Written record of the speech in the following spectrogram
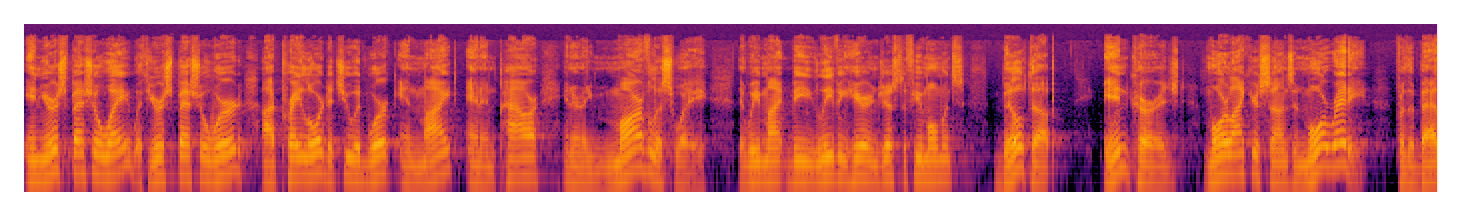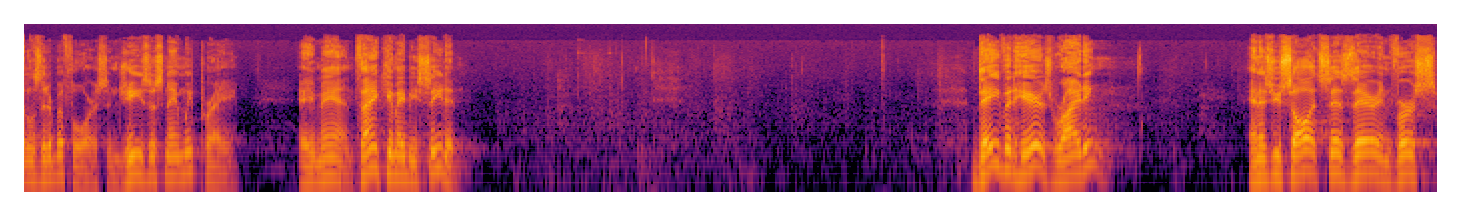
in your special way, with your special word, I pray, Lord, that you would work in might and in power and in a marvelous way, that we might be leaving here in just a few moments built up, encouraged, more like your sons, and more ready for the battles that are before us. In Jesus' name we pray. Amen. Thank you. you may be seated. David here is writing, and as you saw, it says there in verse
